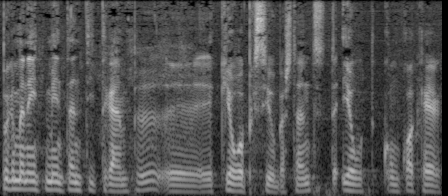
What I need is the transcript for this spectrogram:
permanentemente anti-Trump, uh, que eu aprecio bastante, eu, como qualquer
